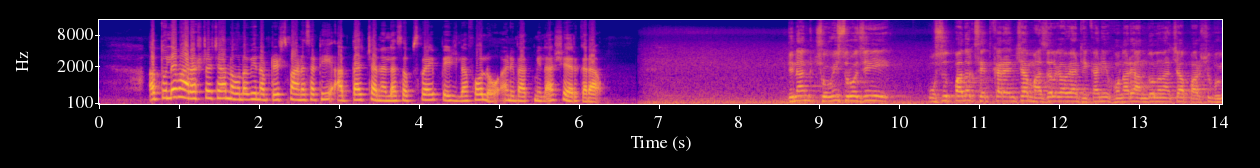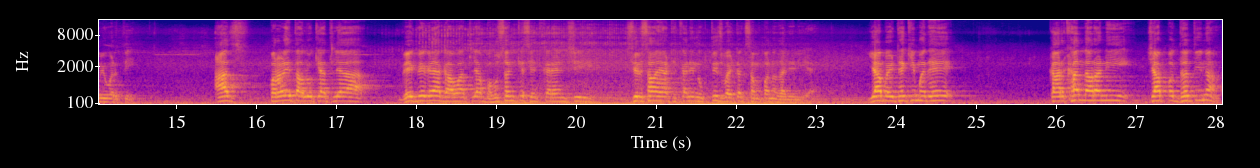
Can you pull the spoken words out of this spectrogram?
अतुल्य महाराष्ट्राच्या नवनवीन अपडेट्स पाहण्यासाठी आत्ताच चॅनलला सबस्क्राईब पेजला फॉलो आणि बातमीला शेअर करा. दिनांक चोवीस रोजी ऊस उत्पादक शेतकऱ्यांच्या माजलगाव या ठिकाणी होणाऱ्या आंदोलनाच्या पार्श्वभूमीवरती आज परळी तालुक्यातल्या वेगवेगळ्या गावातल्या बहुसंख्य शेतकऱ्यांची सिरसा या ठिकाणी नुकतीच बैठक संपन्न झालेली आहे. या बैठकीमध्ये कारखानदारांनी ज्या पद्धतीनं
